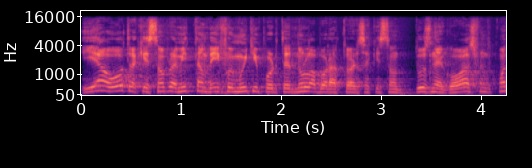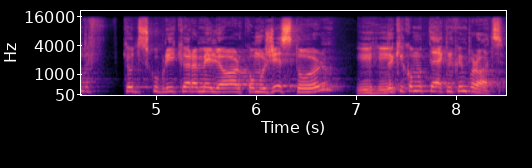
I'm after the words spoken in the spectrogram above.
E a outra questão para mim também foi muito importante no laboratório, essa questão dos negócios, quando que eu descobri que eu era melhor como gestor Uhum. do que como técnico em prótese.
